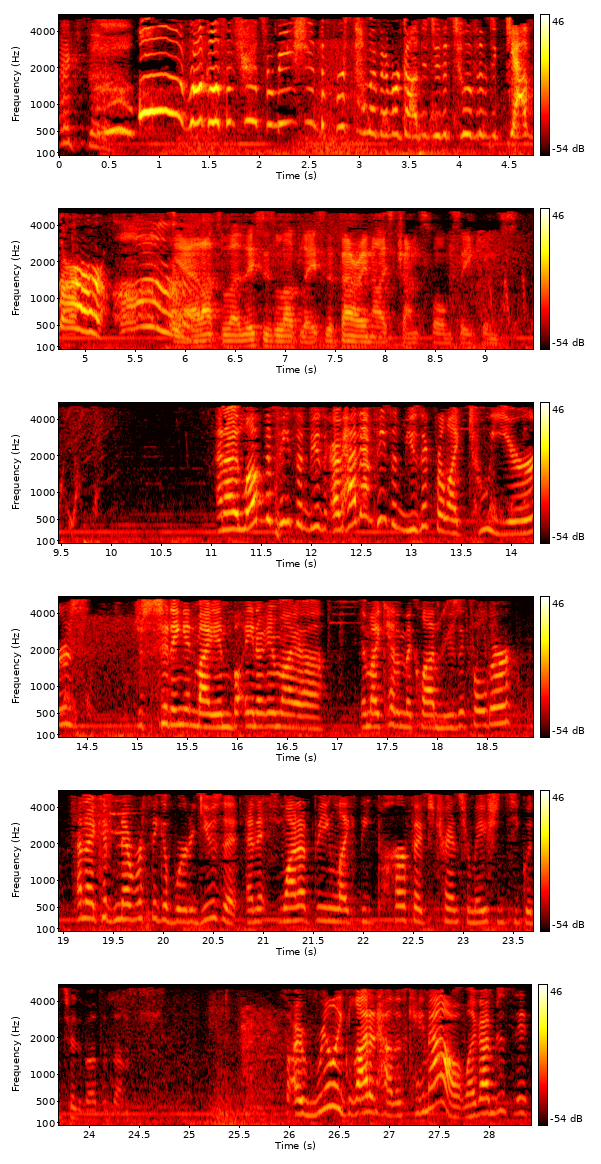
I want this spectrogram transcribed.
Excellent. oh, rock awesome transformation! The first time I've ever gotten to do the two of them together. Oh. Yeah, that's lo- this is lovely. It's a very nice transform sequence. And I love the piece of music. I've had that piece of music for like two years, just sitting in my in you know in my uh in my Kevin MacLeod music folder, and I could never think of where to use it. And it wound up being like the perfect transformation sequence for the both of them. So I'm really glad at how this came out. Like I'm just it's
